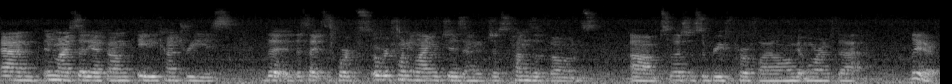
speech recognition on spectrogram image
and in my study, I found 80 countries. The, the site supports over 20 languages and just tons of phones. Um, so that's just a brief profile. I'll get more into that later.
